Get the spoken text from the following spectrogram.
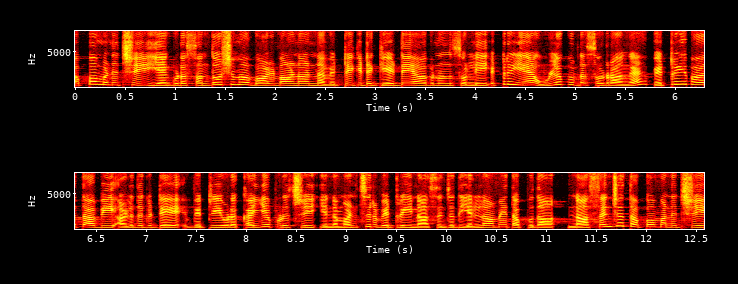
தப்ப மன்னிச்சு என் கூட சந்தோஷமா வாழ்வானான்னு நான் வெற்றி கிட்ட கேட்டே ஆகணும்னு சொல்லி வெற்றிய உள்ள கூப்பிட சொல்றாங்க. வெற்றியை பார்த்த அபி அழுதுகிட்டே வெற்றியோட கைய பிடிச்சி என்ன மன்னிச்சிரு வெற்றி நான் செஞ்சது எல்லாமே தப்பு தான் நான் செஞ்ச தப்ப மன்னிச்சு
